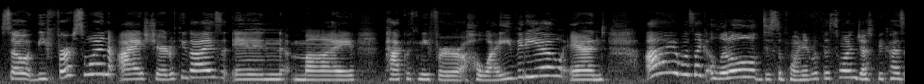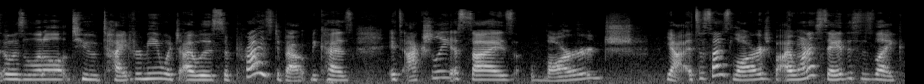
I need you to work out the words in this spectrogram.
So the first one I shared with you guys in my pack with me for Hawaii video and I was like a little disappointed with this one just because it was a little too tight for me which I was surprised about because it's actually a size large. Yeah, it's a size large but I want to say this is like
